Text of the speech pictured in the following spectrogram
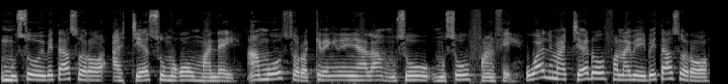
muso i bɛ taa sɔrɔ a cɛ somɔgɔw manda ye an b'o sɔrɔ kɛrɛnkɛrɛnyala muso musow fan fɛ walima cɛɛ dɔw fana bɛ i bɛ taa sɔrɔ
